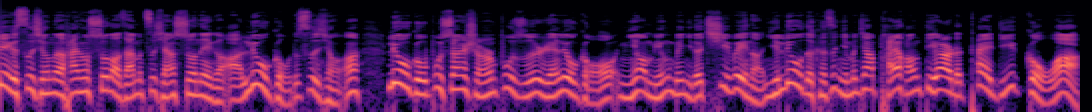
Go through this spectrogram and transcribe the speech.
这个事情呢，还能说到咱们之前说那个啊，遛狗的事情啊。遛狗不拴绳，不如人遛狗。你要明白你的气味呢，你遛的可是你们家排行第二的泰迪狗啊，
